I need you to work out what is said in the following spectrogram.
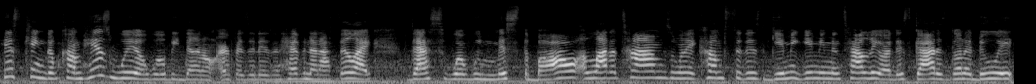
his kingdom come, his will will be done on earth as it is in heaven. And I feel like that's where we miss the ball a lot of times when it comes to this gimme gimme mentality or this God is gonna do it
